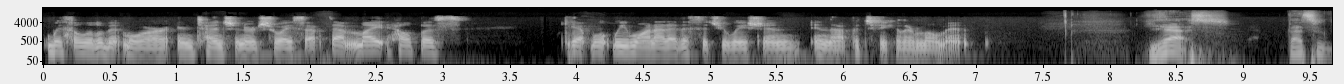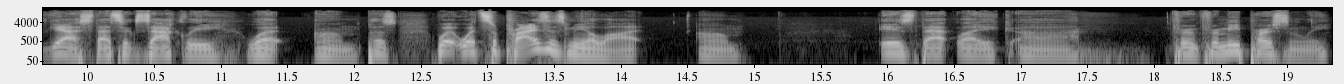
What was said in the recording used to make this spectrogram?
with a little bit more intention or choice that, that might help us get what we want out of the situation in that particular moment? Yes, that's yes, that's exactly what. Um, what what surprises me a lot um, is that like uh, for for me personally,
